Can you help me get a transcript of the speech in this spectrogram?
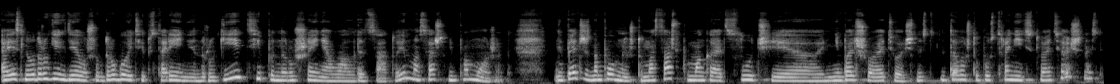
А если у других девушек другой тип старения, другие типы нарушения овала лица, то им массаж не поможет. Опять же, напомню, что массаж помогает в случае небольшой отечности, для того, чтобы устранить эту отечность.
